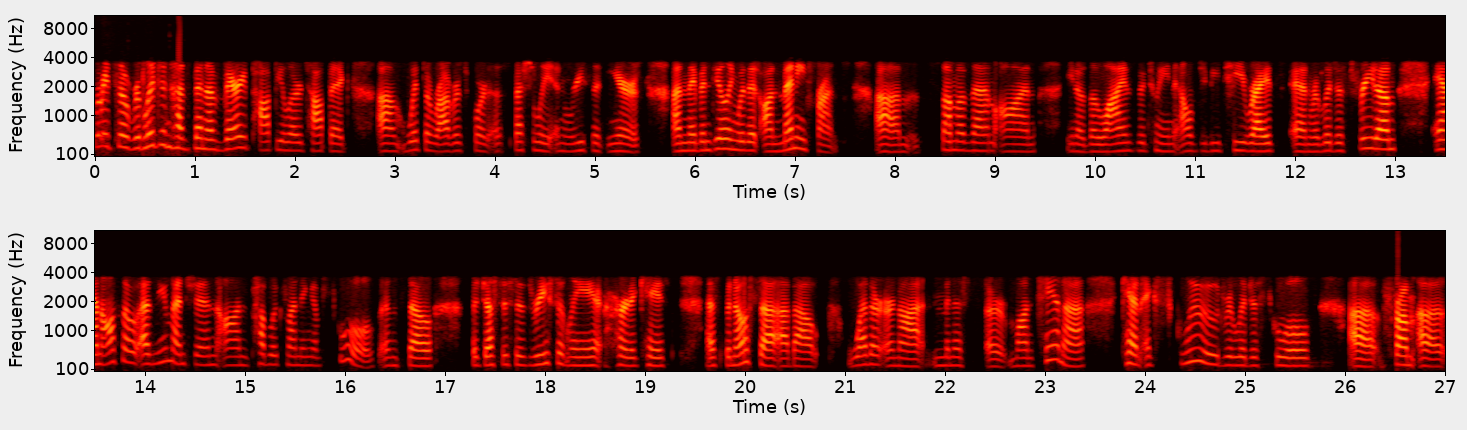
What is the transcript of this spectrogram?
Right. So religion has been a very popular topic um, with the Roberts Court, especially in recent years, and they've been dealing with it on many fronts. Um, some of them on, you know, the lines between LGBT rights and religious freedom, and also, as you mentioned, on public funding of schools. And so, the justices recently heard a case, Espinoza, about whether or not or Montana can exclude religious schools uh, from a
